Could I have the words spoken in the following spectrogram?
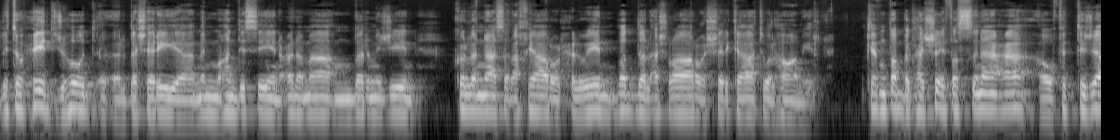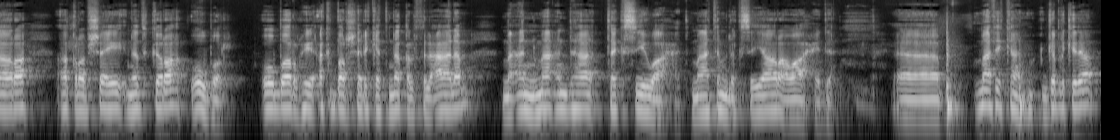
لتوحيد جهود البشرية من مهندسين علماء مبرمجين كل الناس الأخيار والحلوين ضد الأشرار والشركات والهوامير. كيف نطبق هالشيء في الصناعة أو في التجارة؟ أقرب شيء نذكره أوبر. أوبر هي أكبر شركة نقل في العالم مع أن ما عندها تاكسي واحد ما تملك سيارة واحدة. آه، ما في كان قبل كذا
